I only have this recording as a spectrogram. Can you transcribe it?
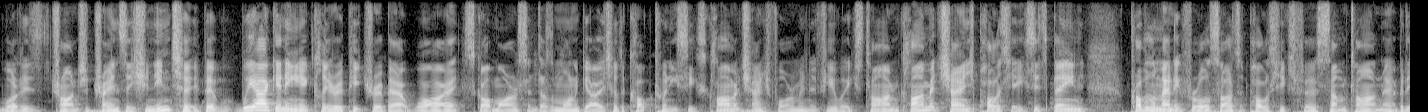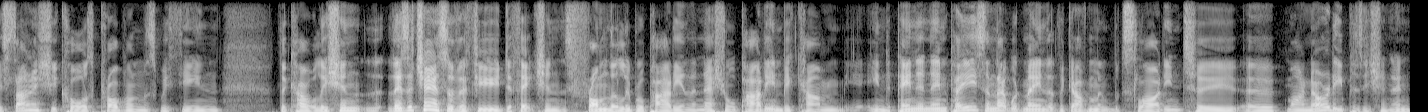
what is trying to transition into. But we are getting a clearer picture about why Scott Morrison doesn't want to go to the COP26 climate change forum in a few weeks' time. Climate change politics, it's been problematic for all sides of politics for some time now, but it's starting to cause problems within the coalition. There's a chance of a few defections from the Liberal Party and the National Party and become independent MPs, and that would mean that the government would slide into a minority position. And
